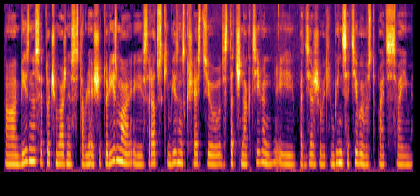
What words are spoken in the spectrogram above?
а, Бизнес – это очень важная составляющая туризма, и саратовский бизнес, к счастью, достаточно активен и поддерживает любые инициативы и выступает со своими.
